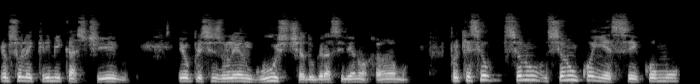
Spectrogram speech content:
eu preciso ler Crime e Castigo, eu preciso ler Angústia do Graciliano Ramo, porque se eu, se eu, não, se eu não conhecer como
